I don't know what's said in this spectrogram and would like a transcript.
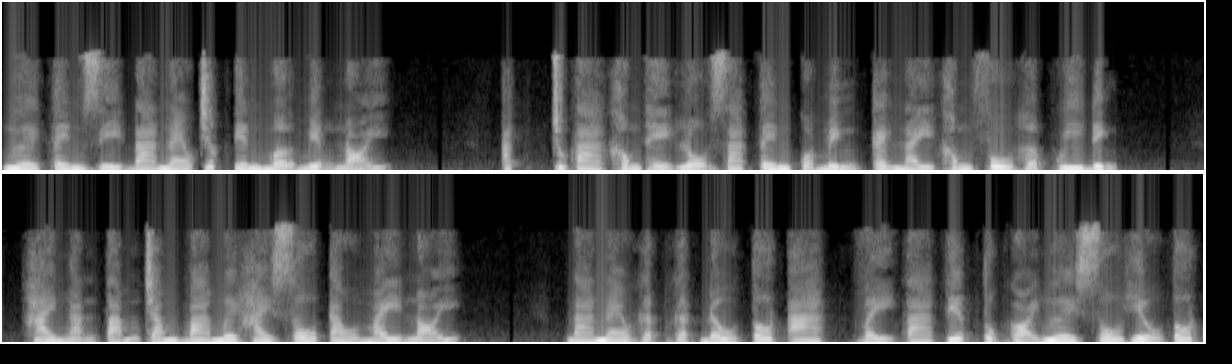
Ngươi tên gì Daniel trước tiên mở miệng nói. Ách, chúng ta không thể lộ ra tên của mình, cái này không phù hợp quy định. 2832 số cao mày nói. Daniel gật gật đầu tốt a vậy ta tiếp tục gọi ngươi số hiệu tốt.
